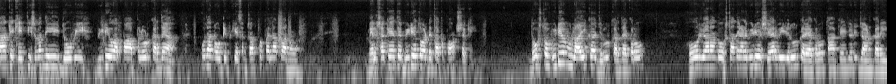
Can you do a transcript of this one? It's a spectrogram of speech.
ਤਾਂ ਕਿ ਖੇਤੀ ਸੰਬੰਧੀ ਜੋ ਵੀ ਵੀਡੀਓ ਆਪਾਂ ਅਪਲੋਡ ਕਰਦੇ ਹਾਂ, ਉਹਦਾ ਨੋਟੀਫਿਕੇਸ਼ਨ ਸਭ ਤੋਂ ਪਹਿਲਾਂ ਤੁਹਾਨੂੰ ਮਿਲ ਸਕੇ ਤੇ ਵੀਡੀਓ ਤੁਹਾਡੇ ਤੱਕ ਪਹੁੰਚ ਸਕੇ। ਦੋਸਤੋ ਵੀਡੀਓ ਨੂੰ ਲਾਈਕ ਜ਼ਰੂਰ ਕਰਦਿਆ ਕਰੋ। ਹੋਰ ਯਾਰਾਂ ਦੋਸਤਾਂ ਦੇ ਨਾਲ ਵੀਡੀਓ ਸ਼ੇਅਰ ਵੀ ਜ਼ਰੂਰ ਕਰਿਆ ਕਰੋ ਤਾਂ ਕਿ ਜਿਹੜੀ ਜਾਣਕਾਰੀ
